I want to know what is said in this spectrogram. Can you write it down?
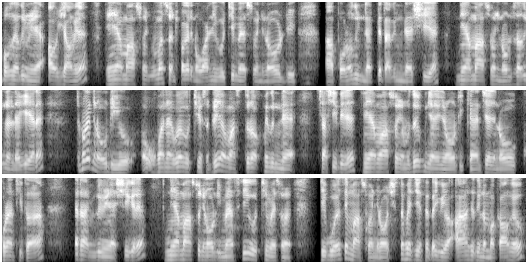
ပုံစံသူတွေနဲ့အောက်ရောက်နေတယ်ဒီနေရာမှာဆိုရင်ကျွန်တော်ဆိုရင်ကျွန်တော်ဝိုင်းနေကိုကြည့်မယ်ဆိုရင်ကျွန်တော်တို့ဒီဘောလုံးသူတွေနဲ့ပြတ်တာသူတွေနဲ့ရှိရဒီနေရာမှာဆိုရင်ကျွန်တော်တို့စားသူတွေနဲ့လဲခဲ့ရတယ် တစ်ဖက်ကကျွန်တော်တို့ဒီကိုဟိုဘန်နယ်ဘက်ကိုကျင်းဆိုဒီနေရာမှာတော်တော်ခွင့်သူနဲ့ရှာရှိသေးတယ်ဒီနေရာမှာဆိုရင်မတို့ကညာကျွန်တော်တို့ဒီကန်ကျကျွန်တော်တို့ကိုရန်ထီသွားတာအဲ့ဒါမျိုးတွေနဲ့ရှိခဲ့တယ်ဒီနေရာမှာဆိုကျွန်တော်တို့ဒီ Man City ကိုကြည့်မယ်ဆိုရင်ဒီပွဲစစ်မှာဆိုရင်ကျွန်တော်တစ်ဖက်ချင်းစတိတ်ပြီးတော့အားစစ်တွေနဲ့မကောင်းခဲ့ဘူး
